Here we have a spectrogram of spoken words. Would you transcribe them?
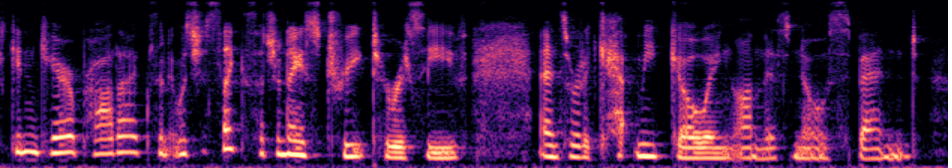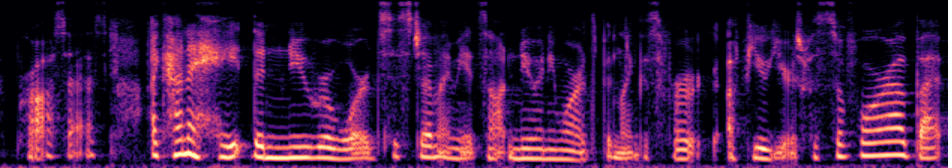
skincare products, and it was just like such a nice treat to receive and sort of kept me going on this no spend process. I kind of hate the new reward system. I mean, it's not new anymore, it's been like this for a few years with Sephora, but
